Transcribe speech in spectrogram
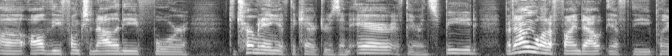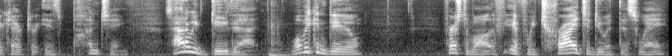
uh, all the functionality for determining if the character is in air, if they're in speed, but now we want to find out if the player character is punching. So how do we do that? What we can do, first of all, if, if we tried to do it this way,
